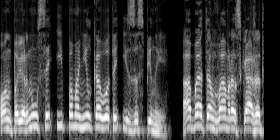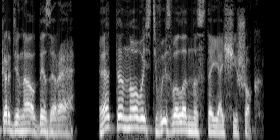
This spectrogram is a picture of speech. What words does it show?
Он повернулся и поманил кого-то из-за спины. «Об этом вам расскажет кардинал Дезере». Эта новость вызвала настоящий шок.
